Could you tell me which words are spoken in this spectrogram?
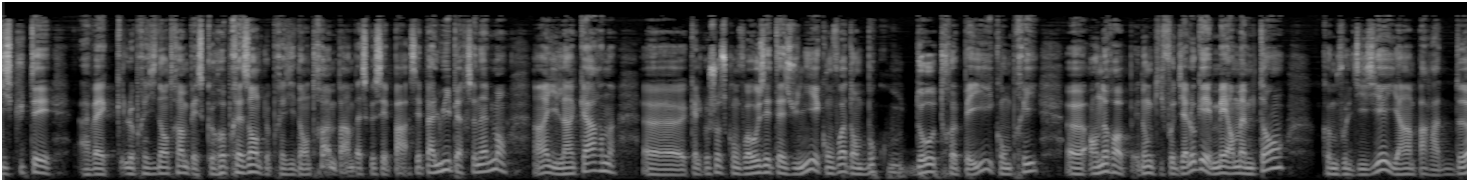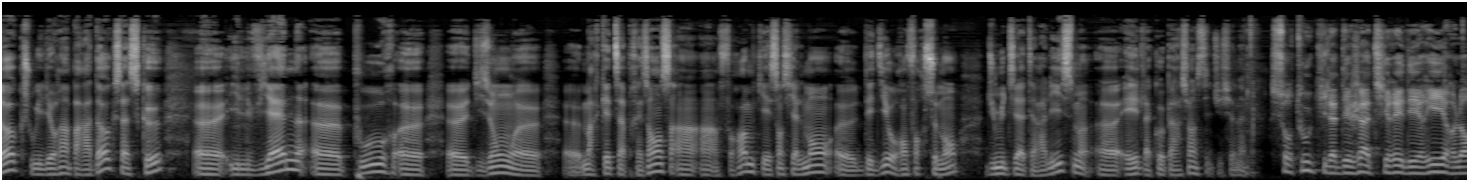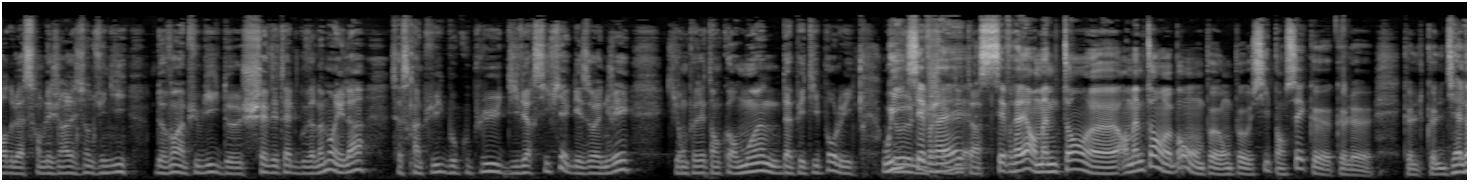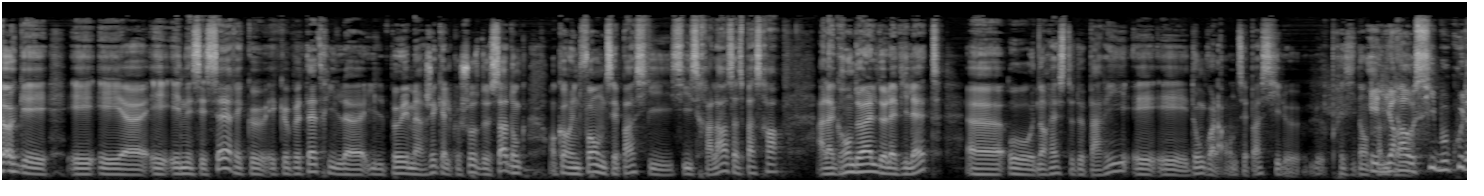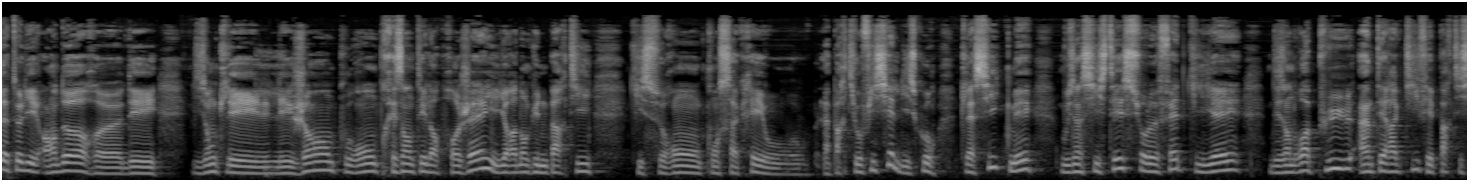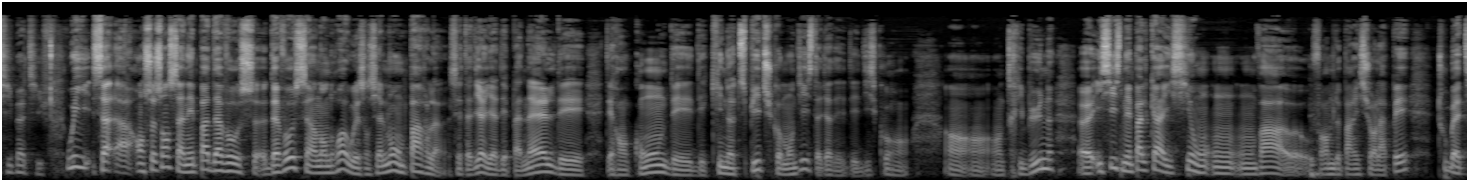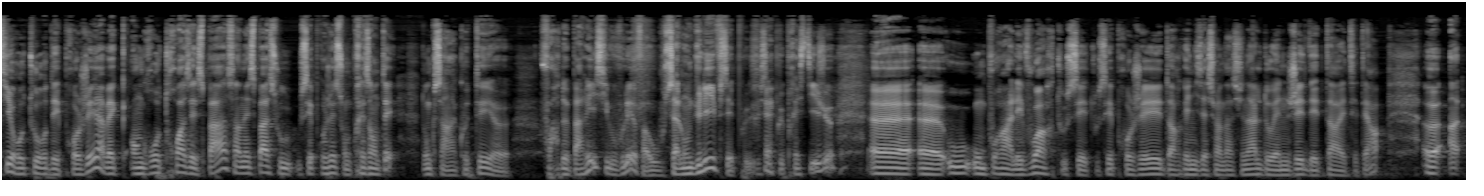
discuter avec le président Trump et ce que représente le président Trump, hein, parce que c'est pas c'est pas lui personnellement. Hein, il incarne euh, quelque chose qu'on voit aux États-Unis et qu'on voit dans beaucoup d'autres pays, y compris euh, en Europe. Et donc il faut dialoguer, mais en même temps, comme vous le disiez, il y a un paradoxe ou il y aurait un paradoxe à ce que euh, ils viennent euh, pour, euh, euh disons, euh, euh, marquer de sa présence un, un forum qui est essentiellement dédié au renforcement du multilatéralisme et de la coopération institutionnelle. Surtout qu'il a déjà attiré des rires lors de l'Assemblée générale des Nations Unies devant un public de chefs d'État et de gouvernement, et là, ça sera un public beaucoup plus diversifié avec des ONG qui ont peut-être encore moins d'appétit pour lui. Oui, c'est vrai, c'est vrai. En même temps, en même temps, bon, on peut, on peut aussi penser que, que le que, que le dialogue est, est, est, euh, est, nécessaire et que, et que peut-être il, euh, il peut émerger quelque chose de ça. Donc, encore une fois, on ne sait pas s'il si, sera là. Ça se passera à la Grande Halle de la Villette, euh, au nord-est de Paris. Et, et, donc, voilà, on ne sait pas si le, le président... Et il y aura aussi beaucoup d'ateliers. En dehors euh, des... Disons que les, les gens pourront présenter leurs projets. Il y aura donc une partie qui seront consacrées au la partie officielle, discours classique, mais vous insistez sur le fait qu'il y ait des endroits plus interactifs et participatifs. Oui, ça, en ce sens, ça n'est pas Davos. Davos, c'est un endroit où essentiellement on parle, c'est-à-dire il y a des panels, des, des rencontres, des, des keynote speech, comme on dit, c'est-à-dire des, des, discours en, en, en tribune. Euh, ici, ce n'est pas le cas. Ici, on, on, on, va euh, au Forum de Paris sur la paix tout bâtir autour des projets, avec en gros trois espaces. Un espace où, où ces projets sont présentés, donc ça a un côté euh, foire de Paris, si vous voulez, enfin ou salon du livre, c'est plus c'est plus prestigieux, euh, où on pourra aller voir tous ces tous ces projets d'organisation internationale, d'ONG, d'État, etc.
